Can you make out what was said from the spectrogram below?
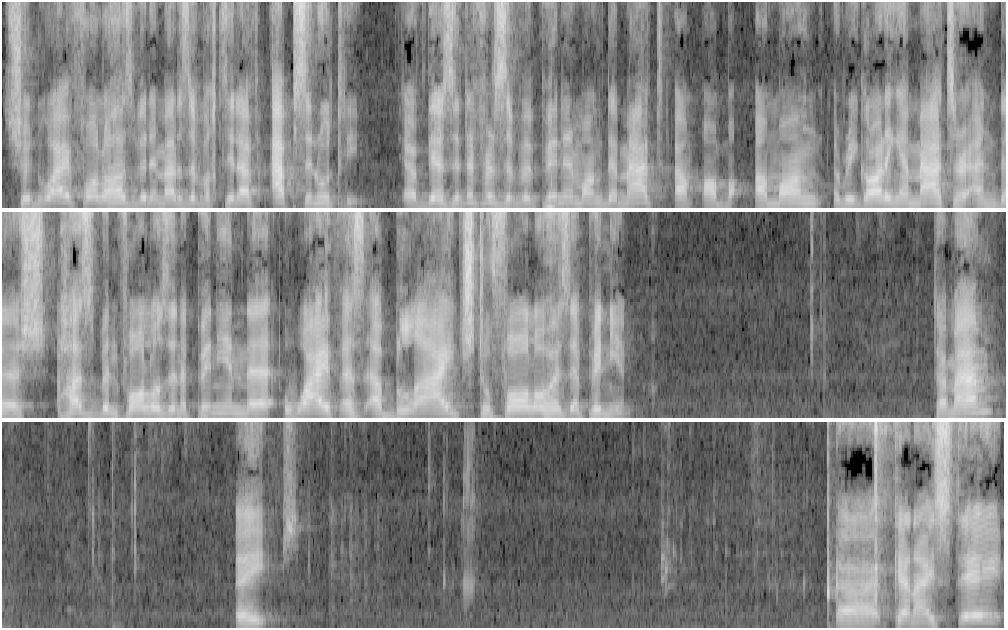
Should wife follow husband in matters of ikhtilaf? Absolutely. If there's a difference of opinion among the mat um, um, among regarding a matter and the husband follows an opinion, the wife is obliged to follow his opinion. تمام اي uh, can I stay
